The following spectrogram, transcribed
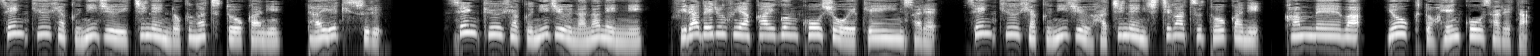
1921年6月10日に退役する。1927年にフィラデルフィア海軍交渉へ牽引され、1928年7月10日に艦名はヨークと変更された。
